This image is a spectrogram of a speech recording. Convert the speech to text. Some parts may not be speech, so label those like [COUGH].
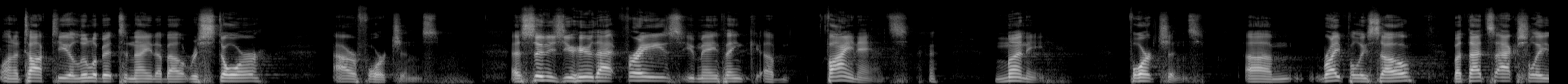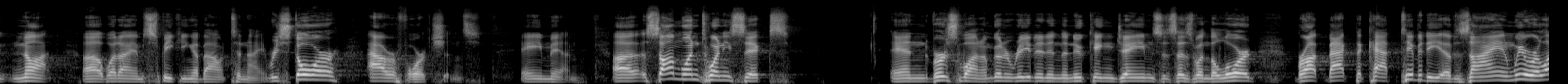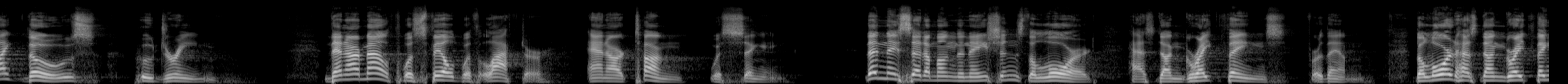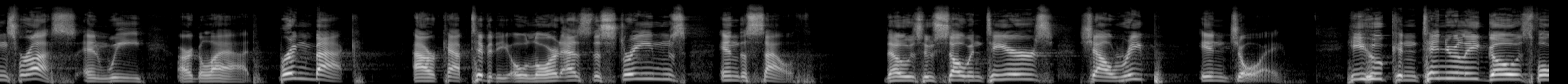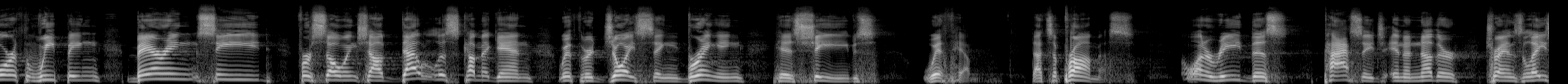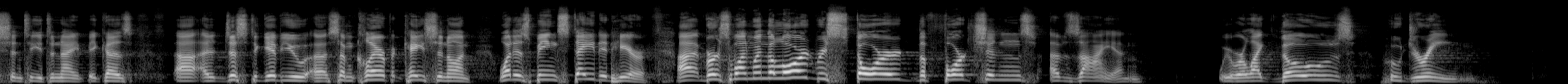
I want to talk to you a little bit tonight about restore our fortunes. As soon as you hear that phrase, you may think of finance, [LAUGHS] money, fortunes. Um, rightfully so, but that's actually not uh, what I am speaking about tonight. Restore our fortunes. Amen. Uh, Psalm 126 and verse 1, I'm going to read it in the New King James. It says, When the Lord brought back the captivity of Zion, we were like those who dream. Then our mouth was filled with laughter, and our tongue with singing. Then they said among the nations, The Lord has done great things for them. The Lord has done great things for us, and we are glad. Bring back our captivity, O Lord, as the streams in the south. Those who sow in tears shall reap in joy. He who continually goes forth weeping, bearing seed for sowing, shall doubtless come again with rejoicing, bringing his sheaves with him. That's a promise. I want to read this passage in another translation to you tonight because uh, uh, just to give you uh, some clarification on what is being stated here. Uh, verse 1 When the Lord restored the fortunes of Zion, we were like those who dream.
